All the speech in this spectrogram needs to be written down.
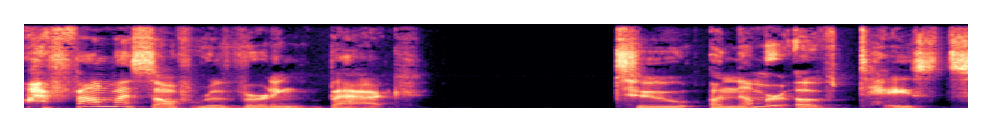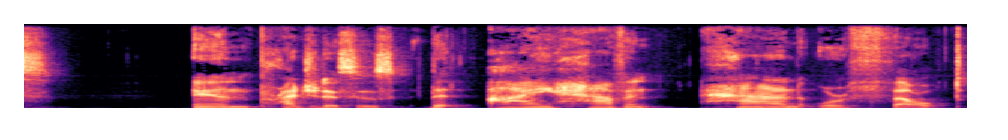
I've found myself reverting back to a number of tastes and prejudices that I haven't had or felt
